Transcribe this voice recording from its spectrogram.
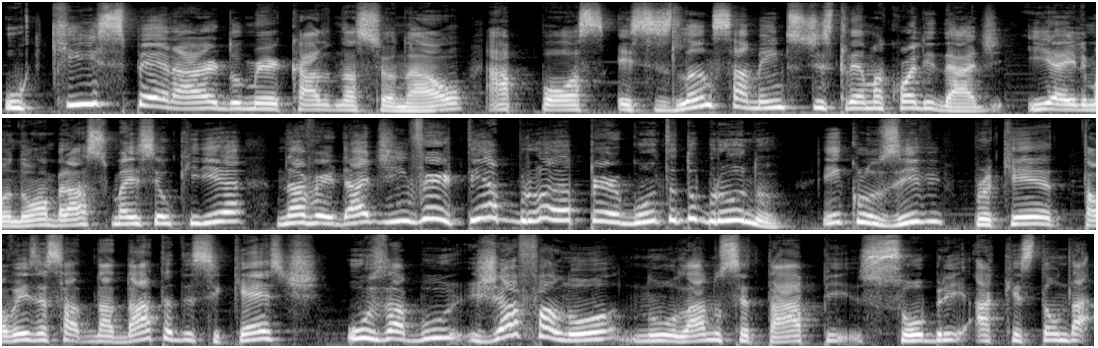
O que esperar do mercado nacional após esses lançamentos de extrema qualidade? E aí ele mandou um abraço, mas eu queria, na verdade, inverter a, a pergunta do Bruno. Inclusive, porque talvez essa, na data desse cast, o Zabu já falou no- lá no setup sobre a questão da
